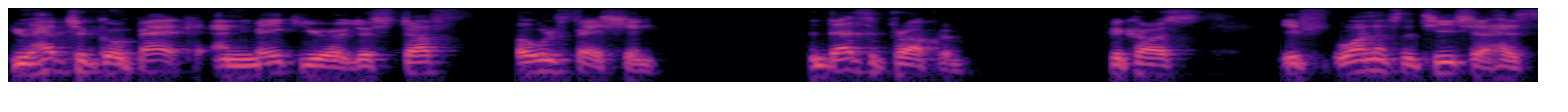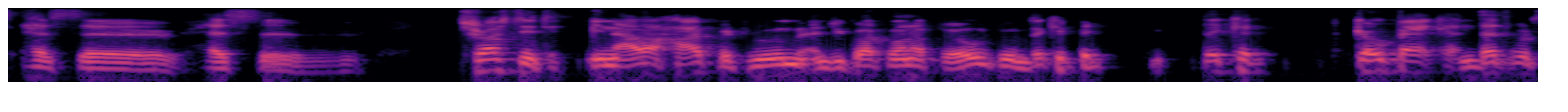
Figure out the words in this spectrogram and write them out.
you have to go back and make your, your stuff old fashioned. And that's a problem because if one of the teacher has has uh, has uh, trusted in our hybrid room and you got one of the old room, they could they could go back and that would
